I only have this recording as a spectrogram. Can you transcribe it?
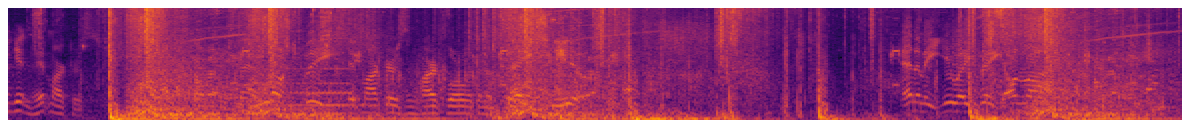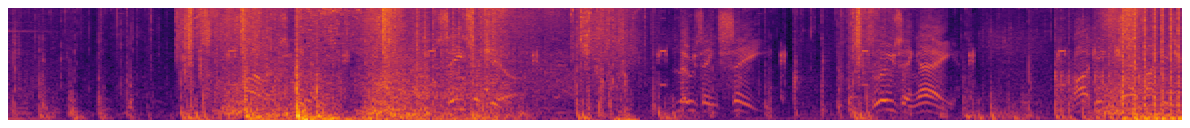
I getting hit markers? Don't. Lost B. Hit markers in hardcore with an obsession. Enemy UAV online. C secure. Losing C. Losing A. Marking care package.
